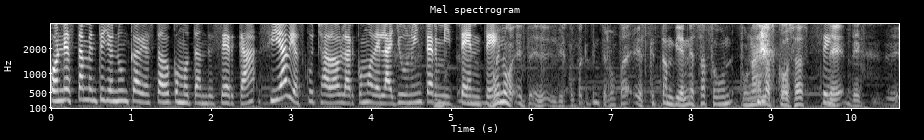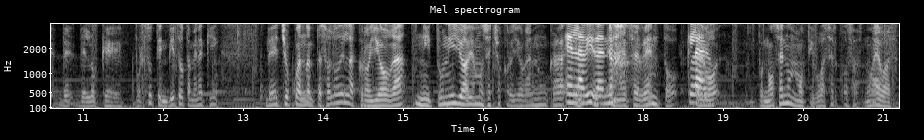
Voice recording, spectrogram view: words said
honestamente yo nunca había estado como tan de cerca. Sí había escuchado hablar como del ayuno intermitente. Bueno, eh, eh, disculpa que te interrumpa, es que también esa fue, una de las cosas de, lo que, por eso te invito también aquí. De hecho, cuando empezó lo de la croyoga, ni tú ni yo habíamos hecho croyoga nunca en, la vida, ¿no? en ese evento. Claro. Pero pues no se nos motivó a hacer cosas nuevas.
